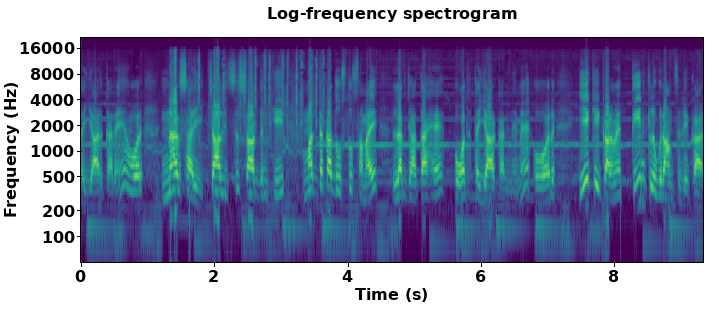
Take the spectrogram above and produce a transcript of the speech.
तैयार करें और नर्सरी 40 से 60 दिन के मध्य का दोस्तों समय लग जाता है पौध तैयार करने में और एक एकड़ में तीन किलोग्राम से लेकर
